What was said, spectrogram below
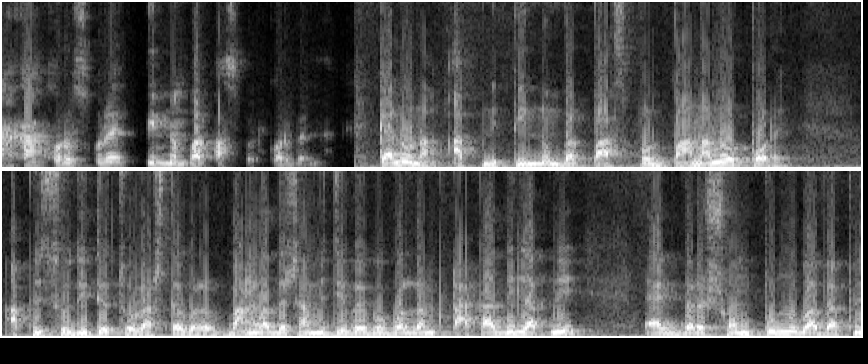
টাকা খরচ করে তিন নম্বর পাসপোর্ট করবেন না। কেননা আপনি তিন নম্বর পাসপোর্ট বানানোর পরে আপনি সৌদিতে চলে আসতে পারেন। বাংলাদেশে আমি যেভাবে বললাম, টাকা দিলে আপনি একবারে সম্পূর্ণভাবে আপনি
